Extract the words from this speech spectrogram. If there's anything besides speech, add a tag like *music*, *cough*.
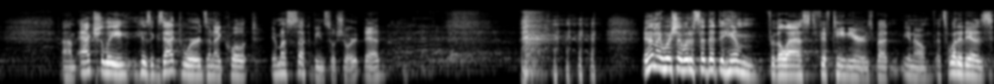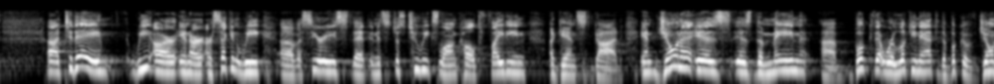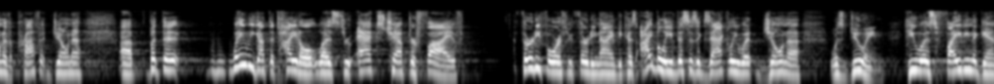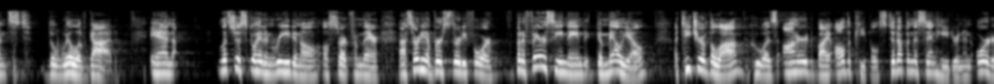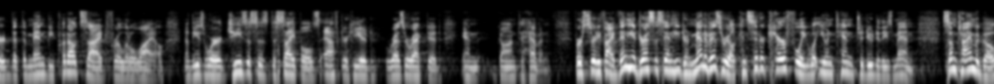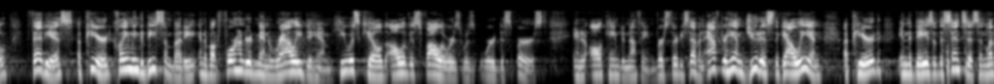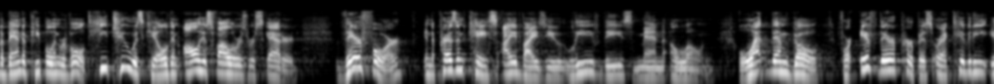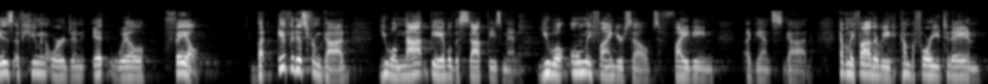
Um, actually, his exact words, and I quote, It must suck being so short, Dad. *laughs* and then I wish I would have said that to him for the last 15 years, but you know, that's what it is. Uh, today, we are in our, our second week of a series that, and it's just two weeks long, called Fighting Against God. And Jonah is, is the main uh, book that we're looking at, the book of Jonah, the prophet Jonah. Uh, but the way we got the title was through Acts chapter 5. 34 through 39, because I believe this is exactly what Jonah was doing. He was fighting against the will of God. And let's just go ahead and read, and I'll, I'll start from there. Uh, starting at verse 34. But a Pharisee named Gamaliel, a teacher of the law who was honored by all the people, stood up in the Sanhedrin and ordered that the men be put outside for a little while. Now, these were Jesus' disciples after he had resurrected and gone to heaven. Verse 35 Then he addressed the Sanhedrin Men of Israel, consider carefully what you intend to do to these men. Some time ago, Theudas appeared claiming to be somebody, and about 400 men rallied to him. He was killed, all of his followers was, were dispersed, and it all came to nothing. Verse 37 After him, Judas the Galilean appeared in the days of the census and led a band of people in revolt. He too was killed, and all his followers were scattered. Therefore, in the present case, I advise you leave these men alone. Let them go for if their purpose or activity is of human origin, it will fail. But if it is from God, you will not be able to stop these men. You will only find yourselves fighting against God. Heavenly Father, we come before you today and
